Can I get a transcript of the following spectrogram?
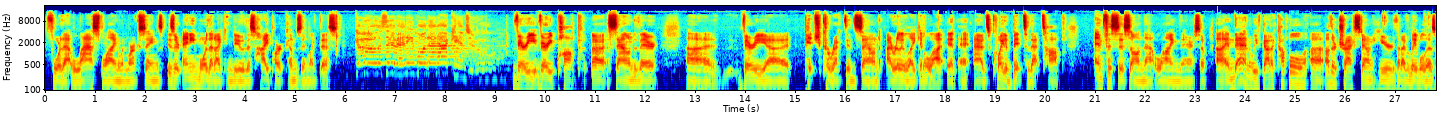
for that last line when Mark sings, is there any more that I can do? This high part comes in like this. Very, very pop uh, sound there uh, very uh, pitch corrected sound. I really like it a lot. It, it, adds quite a bit to that top emphasis on that line there. So, uh, and then we've got a couple uh, other tracks down here that I've labeled as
